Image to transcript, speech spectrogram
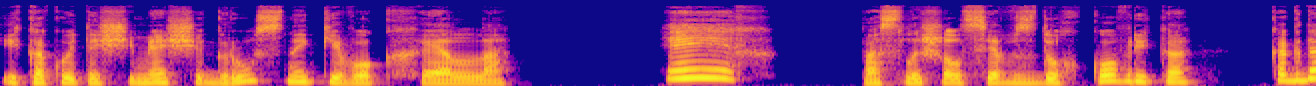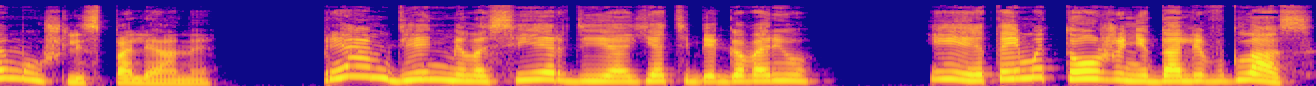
и какой-то щемящий грустный кивок Хелла. «Эх!» — послышался вздох коврика, когда мы ушли с поляны. «Прям день милосердия, я тебе говорю. И этой мы тоже не дали в глаз».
